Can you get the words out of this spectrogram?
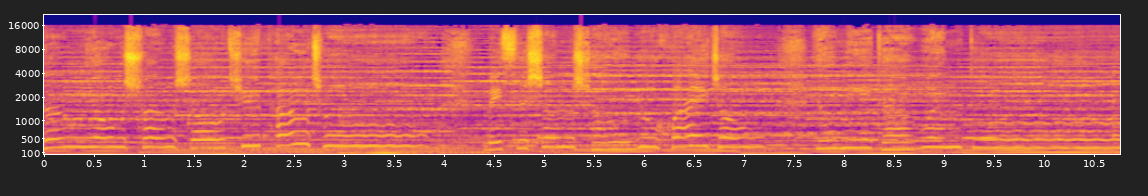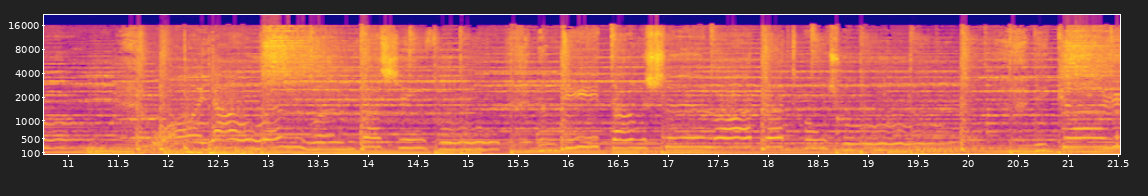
能用双手去碰触，每次伸手入怀中，有你的温度。我要稳稳的幸福，能抵挡失落的痛楚。一个人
